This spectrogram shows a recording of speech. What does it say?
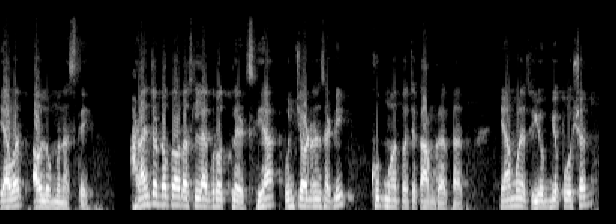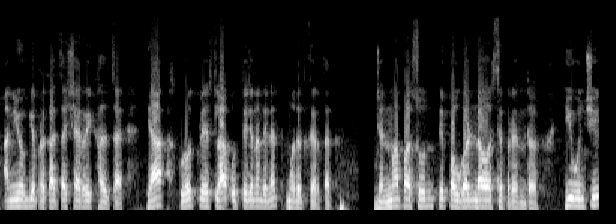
यावर अवलंबून असते. हाडांच्या टोकावर असलेल्या ग्रोथ प्लेट्स ह्या उंची वाढवण्यासाठी खूप महत्त्वाचे काम करतात. यामुळेच योग्य पोषण आणि योग्य प्रकारचा शारीरिक हालचाल ह्या ग्रोथ प्लेसला उत्तेजना देण्यात मदत करतात. जन्मापासून ते पौगंडावस्थेपर्यंत ही उंची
